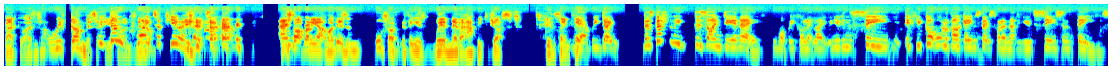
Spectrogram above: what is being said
bad guys. It's like, well, we've done this a We've few done quite now. a few of those now. you And start running out of ideas. And also, I think the thing is, we're never happy to just do the same thing. yeah, we don't. There's definitely design DNA, what we call it. Like you can see, if you got all of our games next to one another, you'd see some themes.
